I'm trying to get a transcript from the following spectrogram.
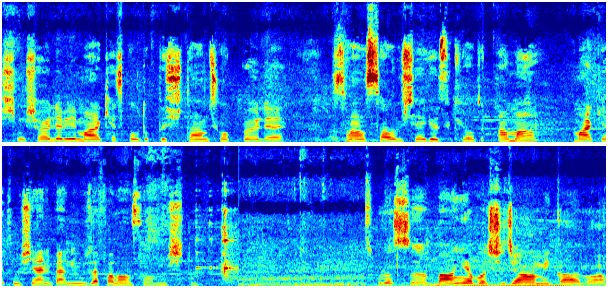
Şimdi şöyle bir market bulduk dıştan. Çok böyle sanatsal bir şey gözüküyordu. Ama marketmiş yani. Ben müze falan sanmıştım. Burası Banyabaşı Camii galiba.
